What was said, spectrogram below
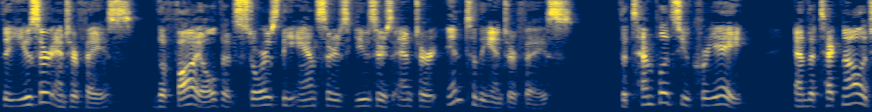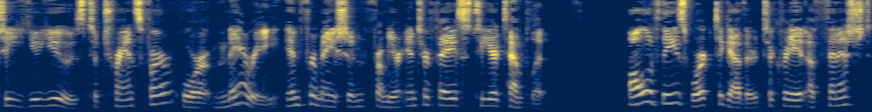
the user interface, the file that stores the answers users enter into the interface, the templates you create, and the technology you use to transfer or marry information from your interface to your template. All of these work together to create a finished,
